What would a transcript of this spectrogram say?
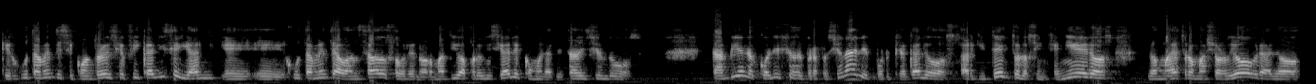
que justamente se controle y se fiscalice y han eh, eh, justamente avanzado sobre normativas provinciales como la que está diciendo vos también los colegios de profesionales, porque acá los arquitectos, los ingenieros, los maestros mayor de obra, los,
